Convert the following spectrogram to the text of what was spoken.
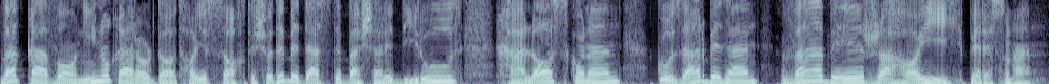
و قوانین و قراردادهای ساخته شده به دست بشر دیروز خلاص کنند گذر بدن و به رهایی برسونن.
